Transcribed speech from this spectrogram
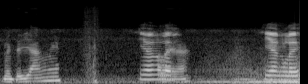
เหมือนจะยังไหมยังอะเลไรยนะยังเลย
